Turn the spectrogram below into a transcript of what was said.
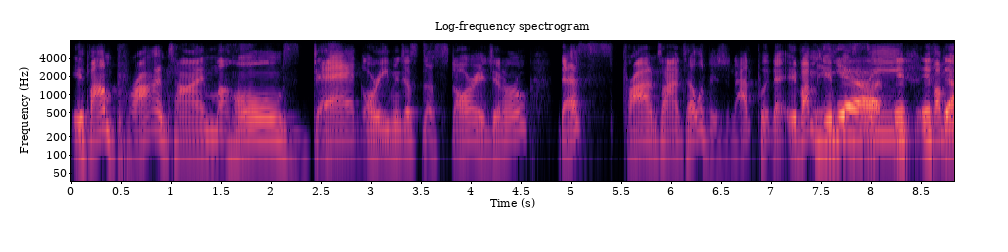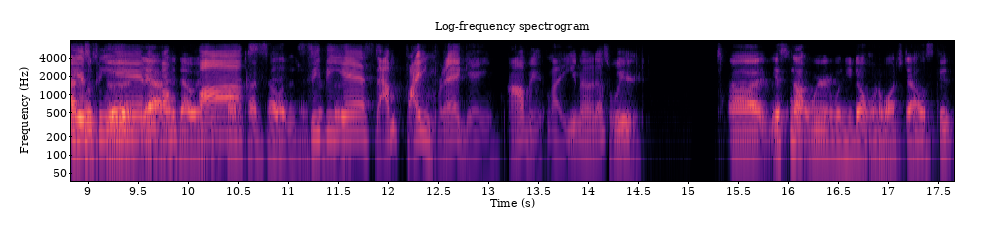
if I'm prime time, Mahomes, Dak, or even just the star in general, that's prime time television. I'd put that if I'm NBC, yeah, if, if, if I'm ESPN, was good, yeah, if I'm no, Fox, CBS, sure. I'm fighting for that game. Obviously, like you know, that's weird. Uh, it's not weird when you don't want to watch Dallas get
